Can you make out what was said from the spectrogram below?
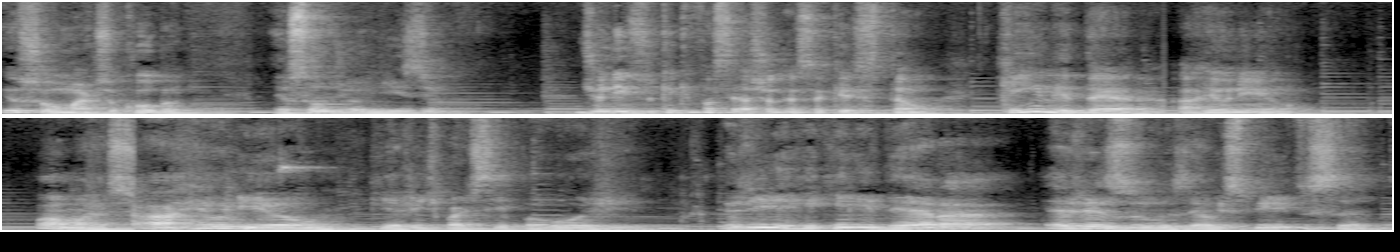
Eu sou o Márcio Koba. Eu sou o Dionísio. Dionísio, o que você acha dessa questão? Quem lidera a reunião? Bom, Márcio, a reunião que a gente participa hoje, eu diria que quem lidera é Jesus, é o Espírito Santo.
